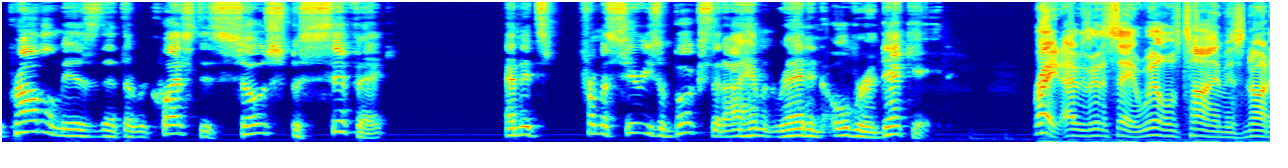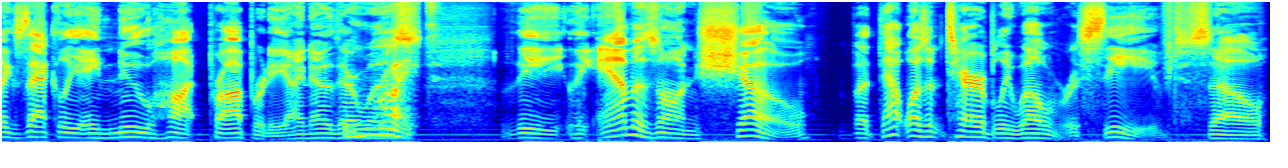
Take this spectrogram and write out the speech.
The problem is that the request is so specific and it's from a series of books that I haven't read in over a decade. Right. I was going to say, Wheel of Time is not exactly a new hot property. I know there was Right. the the Amazon show, but that wasn't terribly well received. So,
